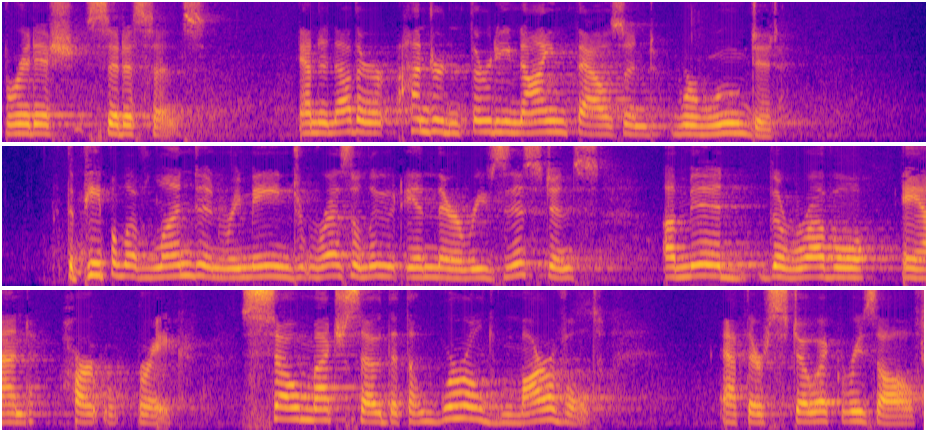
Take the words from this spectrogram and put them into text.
British citizens, and another 139,000 were wounded. The people of London remained resolute in their resistance amid the rubble and heartbreak, so much so that the world marveled at their stoic resolve.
